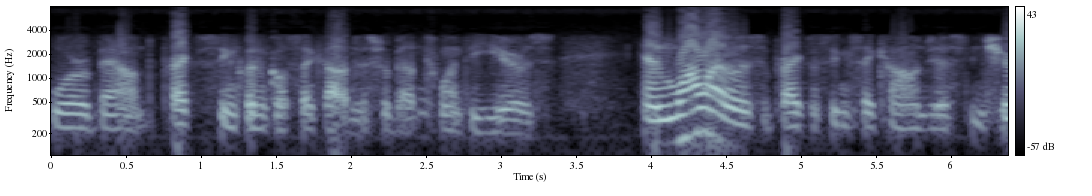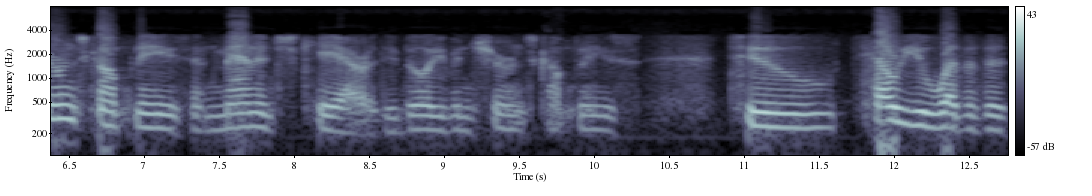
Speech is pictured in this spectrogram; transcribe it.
for about practicing clinical psychologist for about 20 years. And while I was a practicing psychologist, insurance companies and managed care, the ability of insurance companies to tell you whether the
